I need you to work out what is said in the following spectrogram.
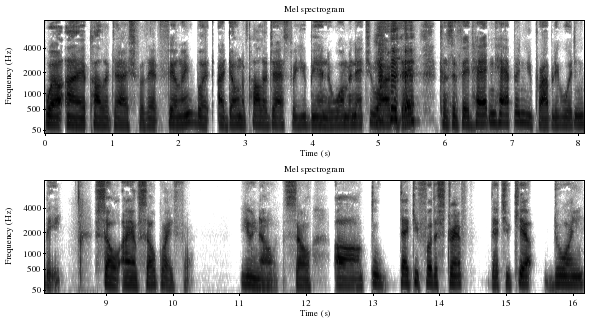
Well, I apologize for that feeling, but I don't apologize for you being the woman that you are today. Because if it hadn't happened, you probably wouldn't be. So I am so grateful. You know. So um, th- thank you for the strength that you kept doing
